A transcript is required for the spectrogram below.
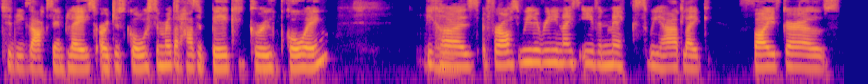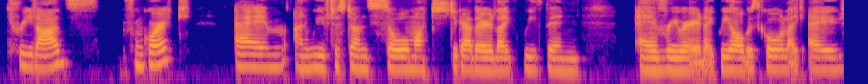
to the exact same place or just go somewhere that has a big group going. Mm-hmm. Because mm. for us, we had a really nice even mix. We had like five girls, three lads from Cork um, and we've just done so much together. Like we've been everywhere. Like we always go like out,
